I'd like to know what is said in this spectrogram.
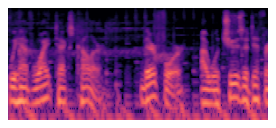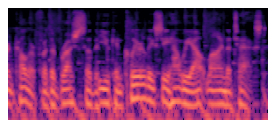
We have white text color. Therefore, I will choose a different color for the brush so that you can clearly see how we outline the text.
